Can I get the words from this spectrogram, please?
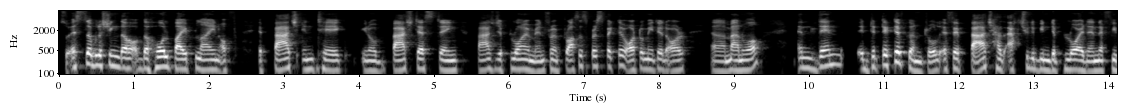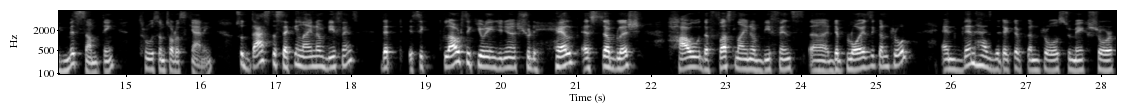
so establishing the the whole pipeline of a patch intake you know patch testing patch deployment from a process perspective automated or uh, manual and then a detective control if a patch has actually been deployed and if we miss something through some sort of scanning. So that's the second line of defense that a cloud security engineer should help establish how the first line of defense uh, deploys the control and then has detective controls to make sure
